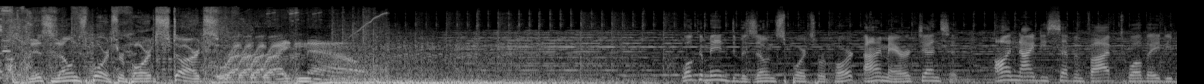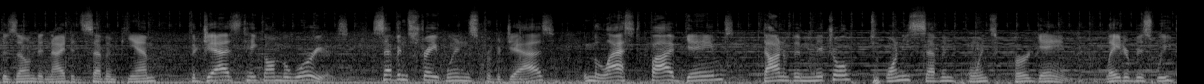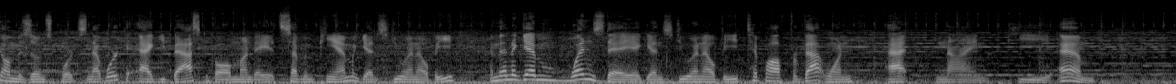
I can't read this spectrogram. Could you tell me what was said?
This Zone Sports Report starts right, right now. Welcome into the Zone Sports Report. I'm Eric Jensen. On 97.5, 1280 The Zone tonight at 7 p.m., the Jazz take on the Warriors. Seven straight wins for the Jazz. In the last five games, Donovan Mitchell, 27 points per game. Later this week on the Zone Sports Network, Aggie basketball Monday at 7 p.m. against UNLV, and then again Wednesday against UNLV. Tip off for that one at 9 p.m.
